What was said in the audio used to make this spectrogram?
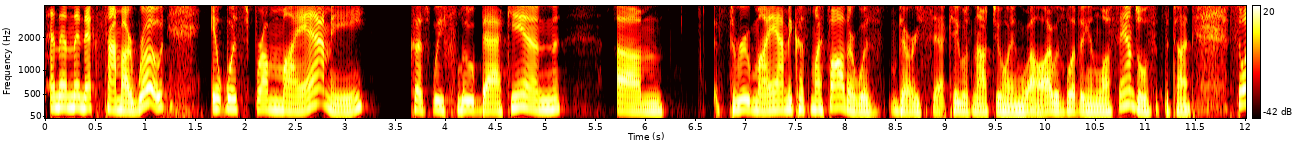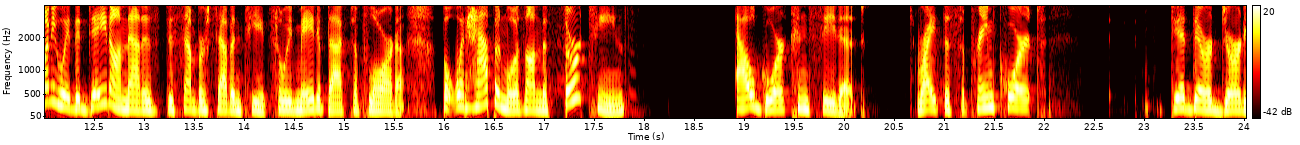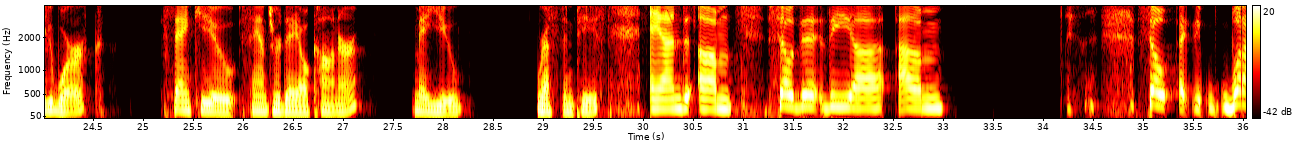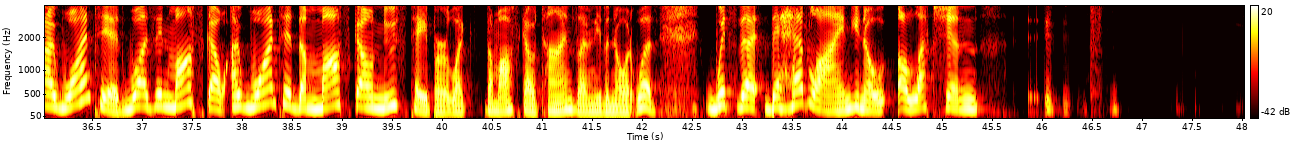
And then the next time I wrote, it was from Miami because we flew back in um, through Miami because my father was very sick. He was not doing well. I was living in Los Angeles at the time. So, anyway, the date on that is December 17th. So, we made it back to Florida. But what happened was on the 13th, Al Gore conceded right? The Supreme Court did their dirty work. Thank you, Sandra Day O'Connor. May you rest in peace. And um, so the the uh, um, so uh, what I wanted was in Moscow. I wanted the Moscow newspaper, like the Moscow Times. I didn't even know what it was, with the the headline, you know, election uh,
